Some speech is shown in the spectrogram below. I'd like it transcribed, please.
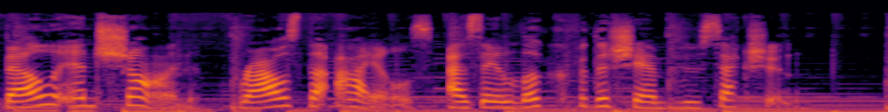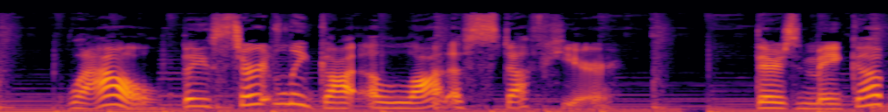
Belle and Sean browse the aisles as they look for the shampoo section. Wow, they've certainly got a lot of stuff here. There's makeup,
